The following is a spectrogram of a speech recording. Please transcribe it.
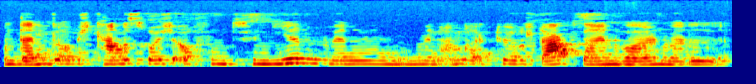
Und dann, glaube ich, kann es ruhig auch funktionieren, wenn, wenn andere Akteure stark sein wollen, weil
